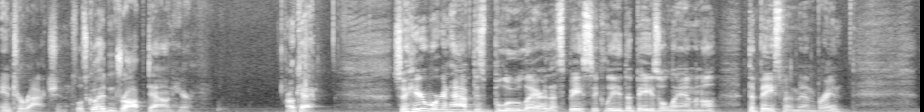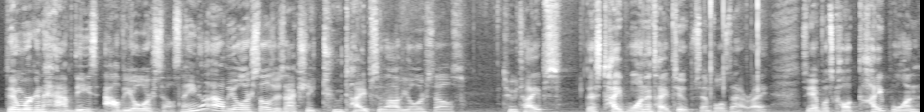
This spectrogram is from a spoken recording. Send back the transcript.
interaction. So let's go ahead and drop down here. Okay, so here we're going to have this blue layer that's basically the basal lamina, the basement membrane. Then we're going to have these alveolar cells. Now you know alveolar cells, there's actually two types of alveolar cells. Two types. There's type 1 and type 2. Simple as that, right? So you have what's called type 1.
